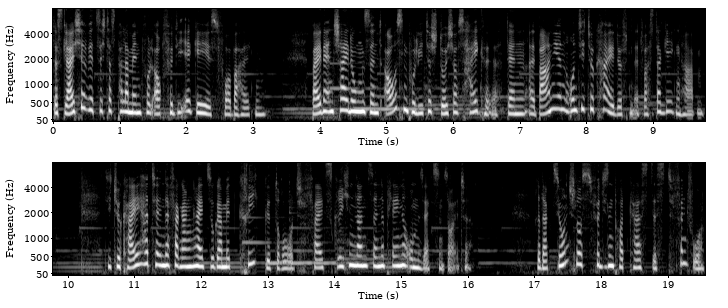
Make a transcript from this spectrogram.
Das gleiche wird sich das Parlament wohl auch für die Ägäis vorbehalten. Beide Entscheidungen sind außenpolitisch durchaus heikel, denn Albanien und die Türkei dürften etwas dagegen haben. Die Türkei hatte in der Vergangenheit sogar mit Krieg gedroht, falls Griechenland seine Pläne umsetzen sollte. Redaktionsschluss für diesen Podcast ist 5 Uhr.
